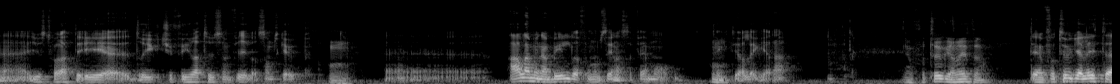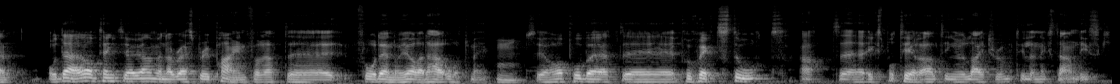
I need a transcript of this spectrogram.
Eh, Just för att det är drygt 24 000 filer som ska upp. Eh, Alla mina bilder från de senaste fem åren tänkte jag lägga där. Jag får tugga lite. Den får tugga lite. Och därav tänkte jag ju använda Raspberry Pi för att eh, få den att göra det här åt mig. Så jag har påbörjat eh, projekt stort att eh, exportera allting ur Lightroom till en extern disk.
